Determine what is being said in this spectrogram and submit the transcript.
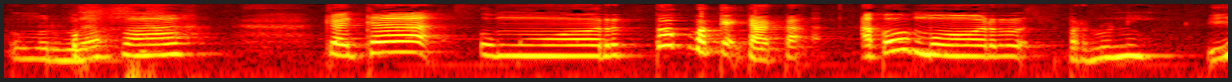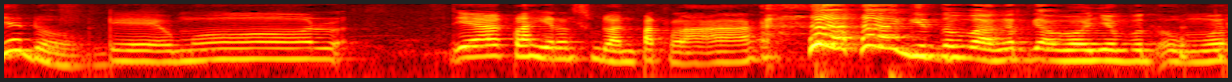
umur berapa? kakak umur kok pakai kakak? Aku umur perlu nih. iya dong. Oke, umur ya kelahiran 94 lah. gitu banget gak mau nyebut umur.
